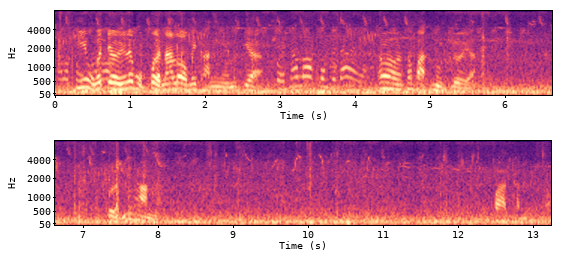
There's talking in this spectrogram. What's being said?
ถ้าเราพี่ผมก็เจออย่างนี้แล้วผมเปิดหน้าลอกไม่ทันไงเมื่อกี้เปิดหน้ารอบคงจะได้อะ เออสะบัดหลุดเลยอะ เปิดไม่ทันอะฟาดคันเบ็ดเขา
